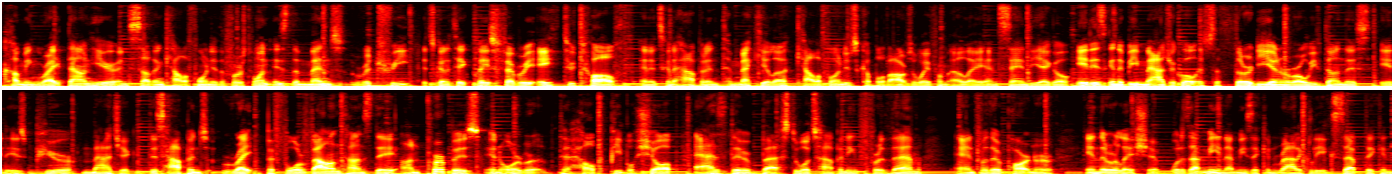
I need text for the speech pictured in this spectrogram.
coming right down here in Southern California. The first one is the men's retreat. It's going to take place February 8th to 12th, and it's going to happen in Temecula, California, just a couple of hours away from LA and San Diego. It is going to be magical. It's the third year in a row we've done this. It is pure magic. This happens right before Valentine's Day on purpose in order to help people show up as their best to what's happening for them and for their partner in their relationship. What does that mean? That means they can radically accept, they can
